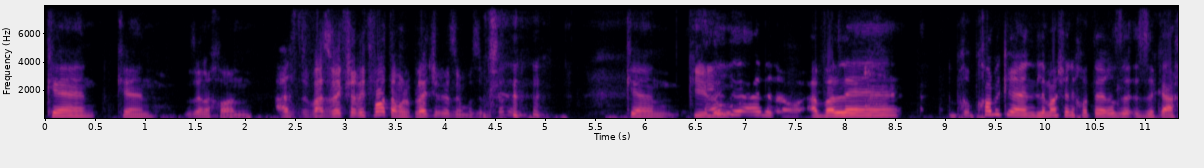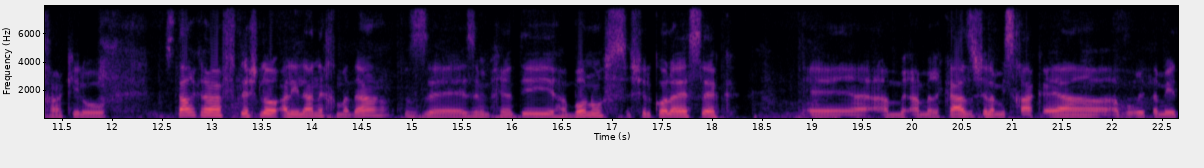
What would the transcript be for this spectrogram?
כן, כן, זה נכון. אז ואז אי אפשר לתבוע אותם על plagiarism, אז זה בסדר. כן, כאילו... I don't know, אבל אה, בכל מקרה, למה שאני חותר זה, זה ככה, כאילו, סטארקראפט יש לו עלילה נחמדה, זה, זה מבחינתי הבונוס של כל העסק. Uh, המרכז של המשחק היה עבורי תמיד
